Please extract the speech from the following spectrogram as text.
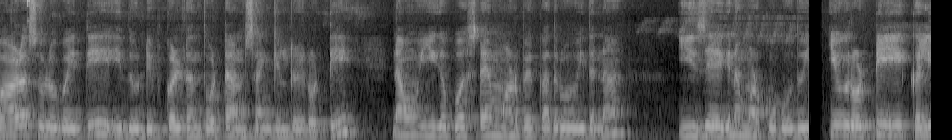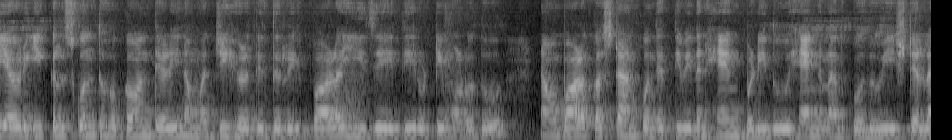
ಭಾಳ ಸುಲಭ ಐತಿ, ಇದು ಡಿಫಿಕಲ್ಟ್ ಅಂತ ಒಟ್ಟು ಅನ್ಸಂಗಿಲ್ಲ ರೀ ರೊಟ್ಟಿ. ನಾವು ಈಗ ಫಸ್ಟ್ ಟೈಮ್ ಮಾಡಬೇಕಾದ್ರೂ ಇದನ್ನು ಈಸಿಯಾಗಿನ ಮಾಡ್ಕೋಬೋದು. ಇವು ರೊಟ್ಟಿ ಕಲಿ ಅವ್ರಿಗೆ ಕಲಿಸ್ಕೊಂತ ಹೋಕ್ಕವ ಅಂತೇಳಿ ನಮ್ಮ ಅಜ್ಜಿ ಹೇಳ್ತಿದ್ದರು ರೀ ಭಾಳ ಈಸಿ ಐತಿ ರೊಟ್ಟಿ ಮಾಡೋದು. ನಾವು ಭಾಳ ಕಷ್ಟ ಅನ್ಕೊಂಡಿರ್ತೀವಿ, ಇದನ್ನು ಹೆಂಗೆ ಬಡಿದು, ಹೆಂಗೆ ನದ್ಕೋದು, ಇಷ್ಟೆಲ್ಲ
